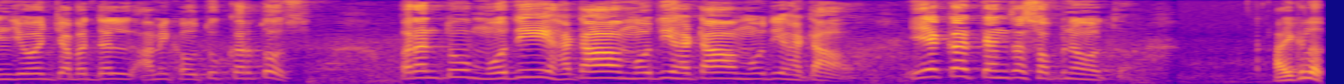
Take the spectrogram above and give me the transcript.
एन जी ओंच्याबद्दल आम्ही कौतुक करतोच. परंतु मोदी हटाव मोदी हटाव मोदी हटाव एकच त्यांचं स्वप्न होतं. ऐकलत?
